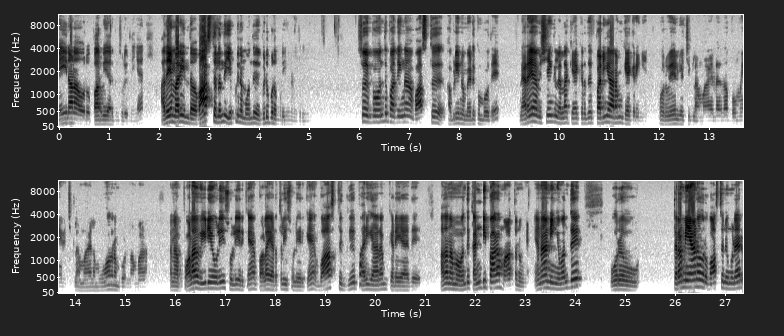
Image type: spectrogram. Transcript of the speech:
மெயினான ஒரு பார்வையா இருக்குன்னு சொல்லியிருந்தீங்க. அதே மாதிரி இந்த வாஸ்துல இருந்து எப்படி நம்ம வந்து விடுபட முடியும்னு நினைக்கிறீங்க? ஸோ இப்போ வந்து பாத்தீங்கன்னா வாஸ்து அப்படின்னு நம்ம எடுக்கும்போதே நிறைய விஷயங்கள் எல்லாம் கேட்கறது பரிகாரம் கேட்குறீங்க ஒரு வேல் வச்சுக்கலாமா? இல்லை ஏதாவது பொம்மையை வச்சுக்கலாமா? இல்லை மோதிரம் போடலாமா? நான் பல வீடியோலையும் சொல்லியிருக்கேன் பல இடத்துலையும் சொல்லியிருக்கேன். வாஸ்துக்கு பரிகாரம் கிடையாது. அதை நம்ம வந்து கண்டிப்பாக மாற்றணுங்க ஏன்னா நீங்கள் வந்து ஒரு திறமையான ஒரு வாஸ்து நிபுணர்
